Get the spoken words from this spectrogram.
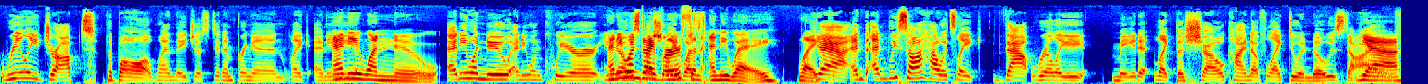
really dropped the ball when they just didn't bring in like any anyone new, anyone new, anyone queer, you anyone especially diverse West- in any way. Like yeah, and and we saw how it's like that really made it like the show kind of like do a nosedive. Yeah,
